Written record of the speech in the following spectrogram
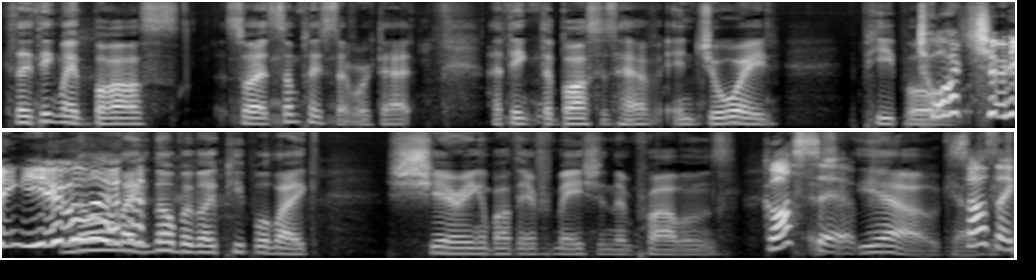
Because I think my boss. So at some places I've worked at, I think the bosses have enjoyed people torturing you. No, like no, but like people like sharing about the information and problems. It's- gossip. yeah, okay. Sounds like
